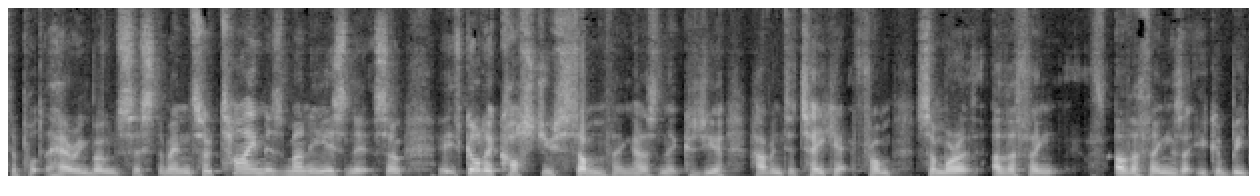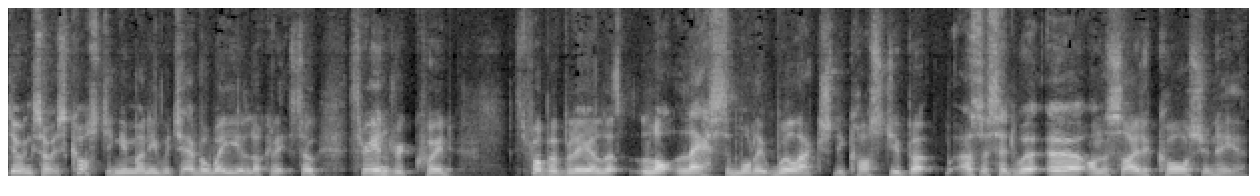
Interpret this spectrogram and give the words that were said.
to put the herringbone system in. So time is money, isn't it? So it's got to cost you something, hasn't it? Because you're having to take it from somewhere other thing, other things that you could be doing. So it's costing you money whichever way you look at it. So 300 quid it's probably a lot less than what it will actually cost you, but as I said, we're uh, on the side of caution here.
